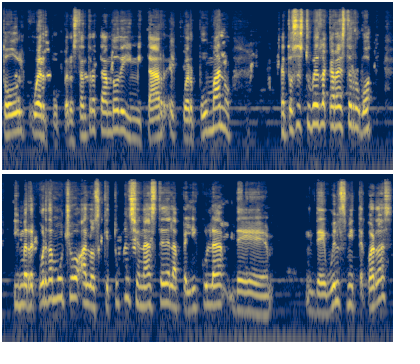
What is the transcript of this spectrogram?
todo el cuerpo, pero están tratando de imitar el cuerpo humano. Entonces tú ves la cara de este robot y me recuerda mucho a los que tú mencionaste de la película de, de Will Smith, ¿te acuerdas?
